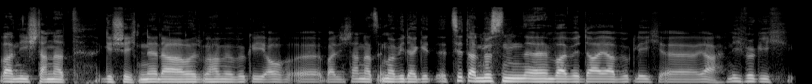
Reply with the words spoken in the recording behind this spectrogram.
waren die Standardgeschichten. Ne? Da haben wir wirklich auch äh, bei den Standards immer wieder zittern müssen, äh, weil wir da ja wirklich, äh, ja, nicht wirklich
